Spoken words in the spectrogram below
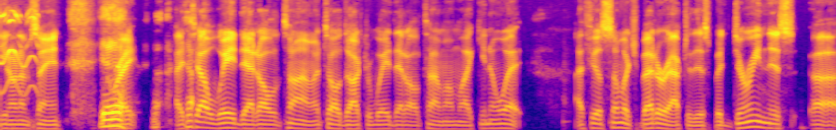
you know what I'm saying? yeah. Right. I tell Wade that all the time. I tell Dr. Wade that all the time. I'm like, you know what? I feel so much better after this. But during this uh,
